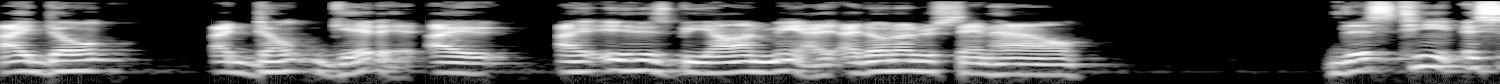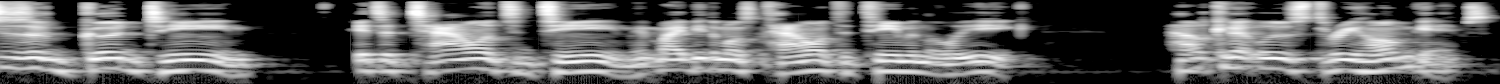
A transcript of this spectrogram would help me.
I don't I don't get it. I I it is beyond me. I, I don't understand how this team this is a good team. It's a talented team. It might be the most talented team in the league. How can it lose three home games?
